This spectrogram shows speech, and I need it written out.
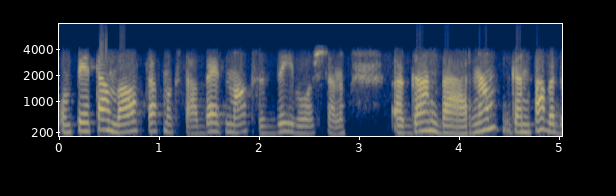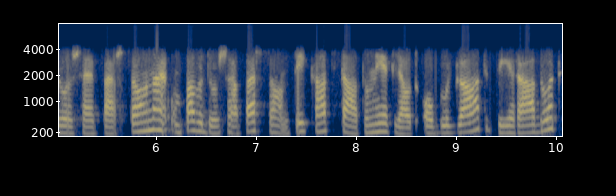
un pie tam valsts apmaksā bez maksas dzīvošanu eh, gan bērnam, gan pavadošai personai, un pavadošā persona tika atstāta un iekļaut obligāti, pierādot,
